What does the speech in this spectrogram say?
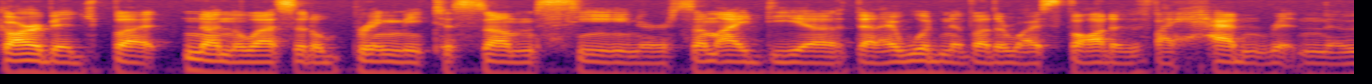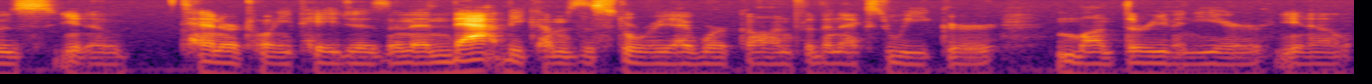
garbage, but nonetheless, it'll bring me to some scene or some idea that I wouldn't have otherwise thought of if I hadn't written those, you know, 10 or 20 pages. And then that becomes the story I work on for the next week or month or even year, you know.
